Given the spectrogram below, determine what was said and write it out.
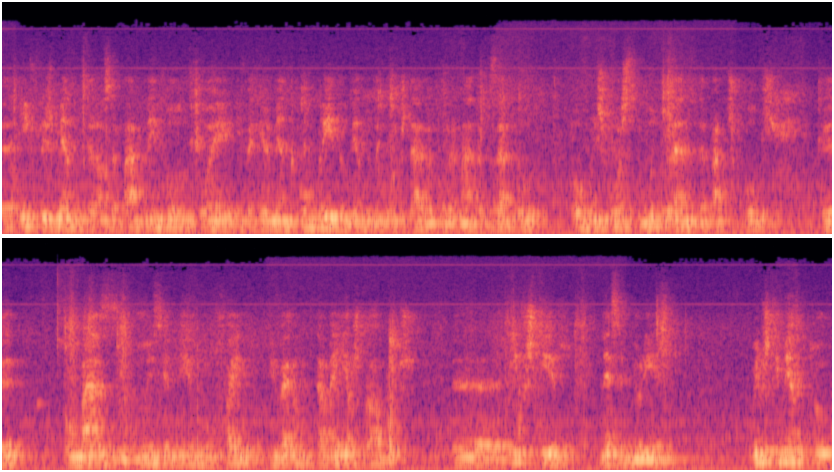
Uh, infelizmente, da nossa parte, nem tudo foi efetivamente cumprido dentro daquilo que estava programado. Apesar de tudo, houve um esforço muito grande da parte dos clubes que, com base no incentivo feito, tiveram também eles próprios uh, investir nessa melhoria. O investimento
